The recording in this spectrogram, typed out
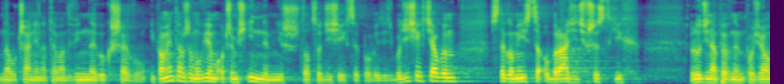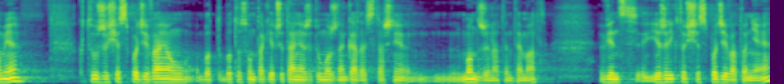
nauczanie na temat winnego krzewu. I pamiętam, że mówiłem o czymś innym niż to, co dzisiaj chcę powiedzieć, bo dzisiaj chciałbym z tego miejsca obrazić wszystkich ludzi na pewnym poziomie, którzy się spodziewają, bo, bo to są takie czytania, że tu można gadać strasznie mądrze na ten temat. Więc jeżeli ktoś się spodziewa, to nie.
